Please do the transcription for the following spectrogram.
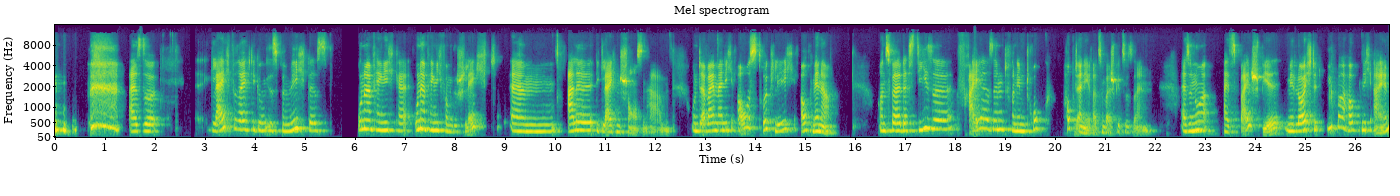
also Gleichberechtigung ist für mich das unabhängig, unabhängig vom Geschlecht ähm, alle die gleichen Chancen haben. Und dabei meine ich ausdrücklich auch Männer. Und zwar, dass diese freier sind von dem Druck, Haupternährer zum Beispiel zu sein. Also nur als Beispiel, mir leuchtet überhaupt nicht ein,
